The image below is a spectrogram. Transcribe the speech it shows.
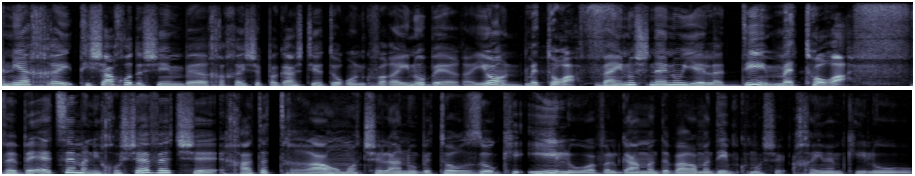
אני אחרי, תשעה חודשים בערך אחרי שפגשתי את אורון, כבר היינו בהיריון. מטורף. והיינו שנינו ילדים. מטורף. ובעצם אני חושבת שאחת הטראומות שלנו בתור זוג, כאילו, אבל גם הדבר המדהים, כמו שהחיים הם כאילו...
